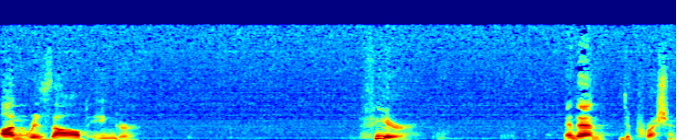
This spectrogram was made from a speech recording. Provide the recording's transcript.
unresolved anger, fear, and then depression.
